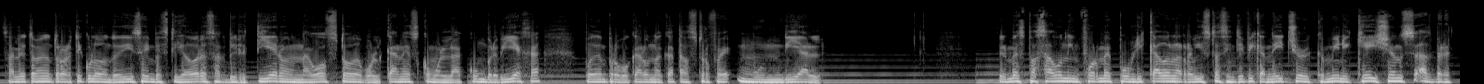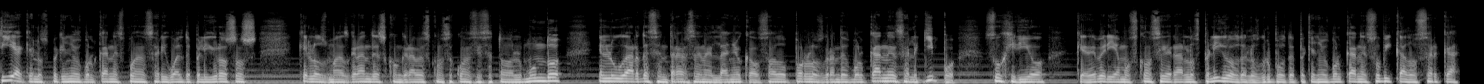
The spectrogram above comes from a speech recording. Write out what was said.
salió también otro artículo donde dice investigadores advirtieron en agosto de volcanes como la Cumbre Vieja pueden provocar una catástrofe mundial. El mes pasado un informe publicado en la revista científica Nature Communications advertía que los pequeños volcanes pueden ser igual de peligrosos que los más grandes con graves consecuencias a todo el mundo. En lugar de centrarse en el daño causado por los grandes volcanes, el equipo sugirió que deberíamos considerar los peligros de los grupos de pequeños volcanes ubicados cerca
